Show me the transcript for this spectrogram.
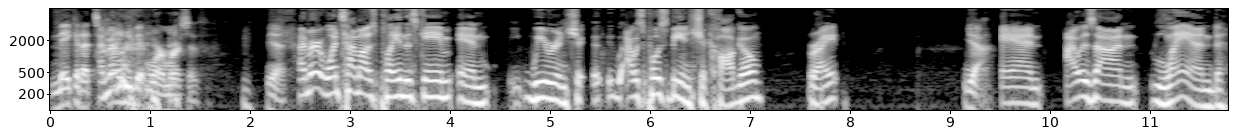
make it a tiny remember- bit more immersive. Yeah, I remember one time I was playing this game and we were in. Chi- I was supposed to be in Chicago, right? yeah. And I was on land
